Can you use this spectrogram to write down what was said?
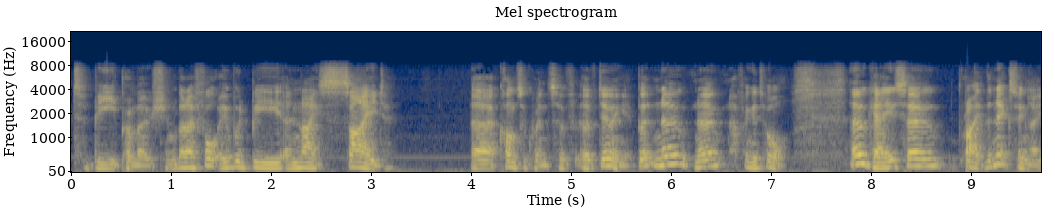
to be promotion, but I thought it would be a nice side uh, consequence of, of doing it. But no, no, nothing at all. Okay, so right, the next thing I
